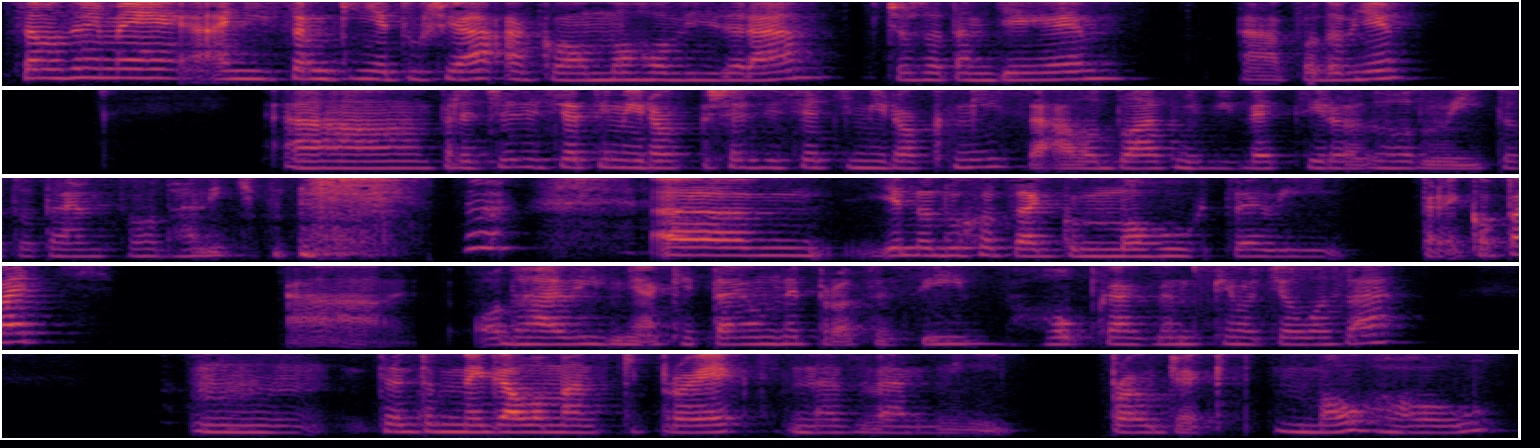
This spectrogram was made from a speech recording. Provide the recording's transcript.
Samozrejme, ani srnky netušia, ako moho vyzerá, čo sa tam deje a podobne. A pred 60, ro- 60 rokmi sa ale blázniví vedci rozhodli toto tajomstvo odhaliť. um, jednoducho sa k mohu chceli prekopať a odhaliť nejaké tajomné procesy v hĺbkach zemského telesa tento megalomanský projekt nazvaný Project Mohole,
